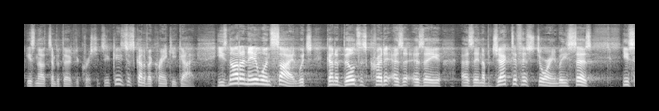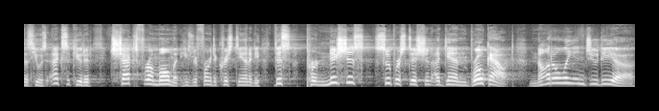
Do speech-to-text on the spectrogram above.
He's not sympathetic to Christians. He's just kind of a cranky guy. He's not on anyone's side, which kind of builds his credit as, a, as, a, as an objective historian. But he says, he says he was executed, checked for a moment. He's referring to Christianity. This pernicious superstition again broke out, not only in Judea,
